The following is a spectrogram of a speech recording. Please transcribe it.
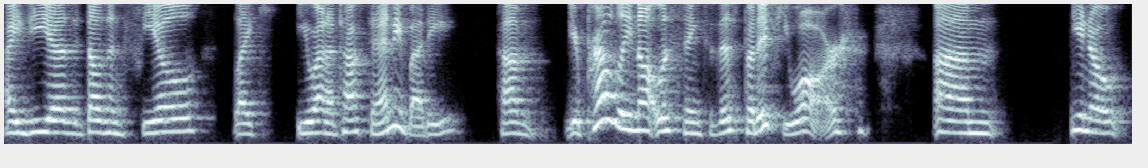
ideas it doesn't feel like you want to talk to anybody, um, you're probably not listening to this, but if you are, um, you know,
